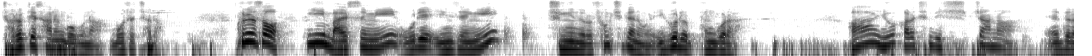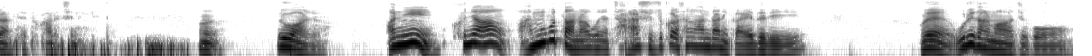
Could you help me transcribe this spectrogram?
저렇게 사는 거구나 모세처럼. 그래서 이 말씀이 우리의 인생이 증인으로 성취되는 거예요. 이거를 본 거라. 아 이거 가르치는데 쉽지 않아. 애들한테도 가르치는 게. 어, 이거 하죠. 아니 그냥 아무것도 안 하고 그냥 잘할 수 있을 거라 생각한다니까 애들이. 왜? 우리 닮아가지고.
